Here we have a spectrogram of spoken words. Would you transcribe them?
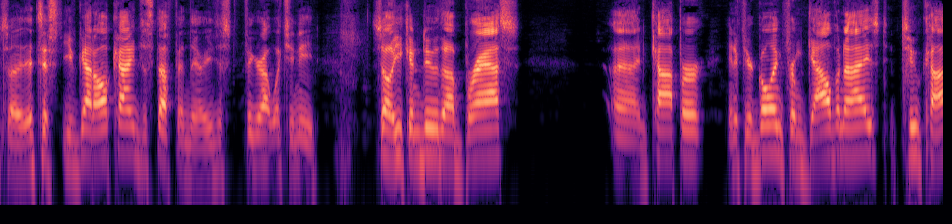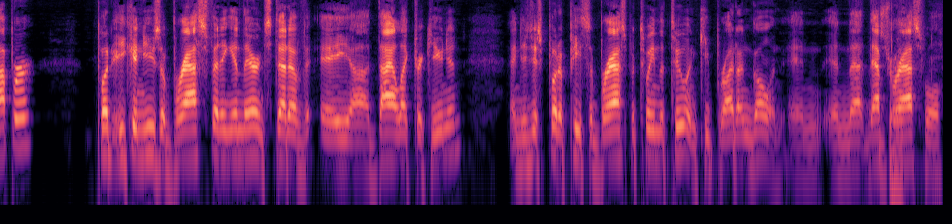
So it's just you've got all kinds of stuff in there. You just figure out what you need. So you can do the brass and copper, and if you're going from galvanized to copper, put you can use a brass fitting in there instead of a uh, dielectric union, and you just put a piece of brass between the two and keep right on going, and and that that That's right. brass will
